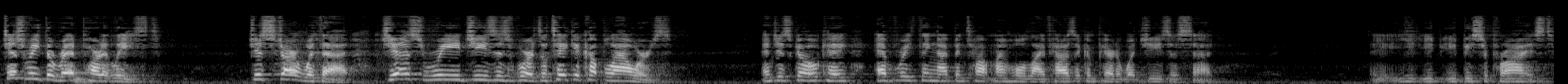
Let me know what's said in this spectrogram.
just read the red part at least. Just start with that. Just read Jesus' words. It'll take you a couple hours and just go, okay, everything I've been taught my whole life, how does it compare to what Jesus said? You'd be surprised.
